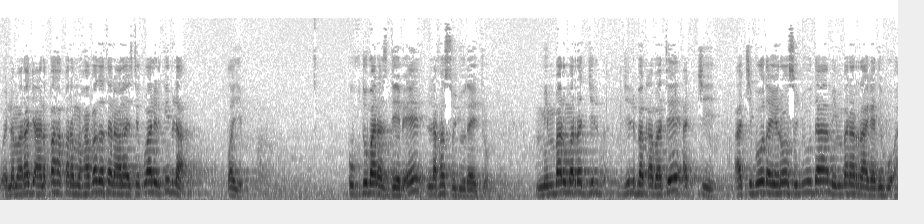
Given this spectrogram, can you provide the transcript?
وإنما رجع القهقر محافظة على استقبال القبلة. طيب. أفدوبان أزديبئ لفظ سجود يجو. منبر مرة جلب, جلب قبته أتشي أتشي بودا يرو سجودا منبر الراقد بؤه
